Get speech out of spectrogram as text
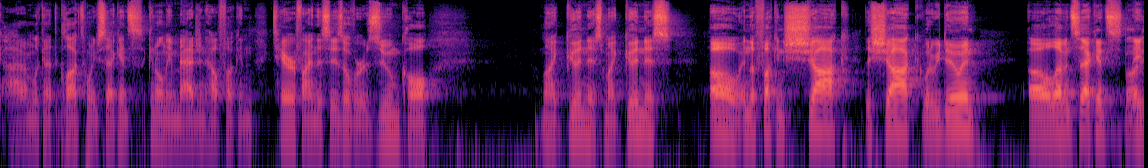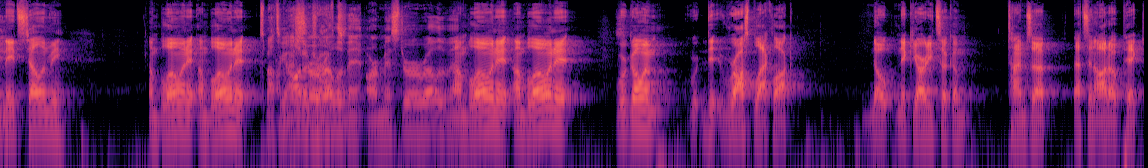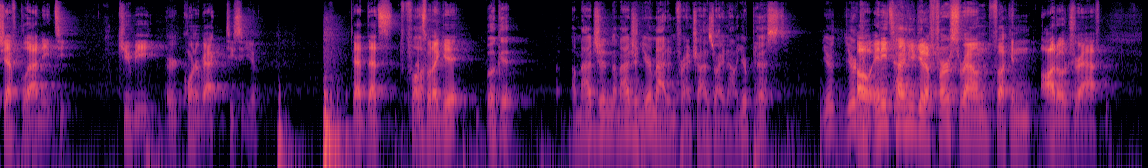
God, I'm looking at the clock. 20 seconds. I can only imagine how fucking terrifying this is over a Zoom call. My goodness, my goodness. Oh, and the fucking shock. The shock. What are we doing? Oh, 11 seconds. Nate, Nate's telling me. I'm blowing it. I'm blowing it. It's about to get Mr. auto draft. Irrelevant, our Mr. Irrelevant. I'm blowing it. I'm blowing it. We're going Ross Blacklock. Nope. Nick Yardy took him. Time's up. That's an auto pick. Jeff Gladney, T- QB or cornerback TCU. That that's Fuck. that's what I get. Book it. Imagine, imagine your Madden franchise right now. You're pissed. You're, you're. Oh, anytime you get a first round fucking auto draft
